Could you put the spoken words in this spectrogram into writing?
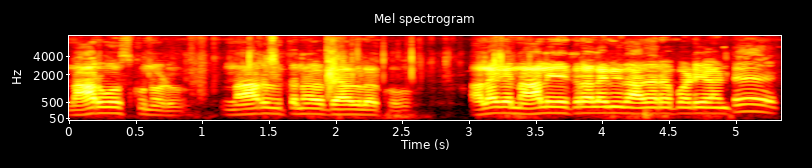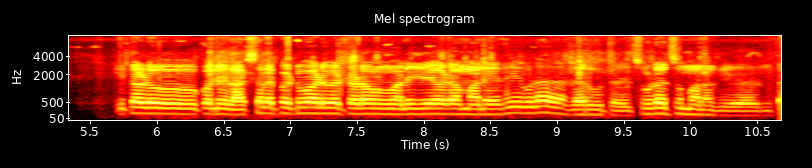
నారు పోసుకున్నాడు నారు విత్తనాల బ్యాగులకు. అలాగే నాలుగు ఎకరాల మీద ఆధారపడి అంటే ఇతడు కొన్ని లక్షల పెట్టుబడి పెట్టడం పని చేయడం అనేది కూడా జరుగుతుంది. చూడొచ్చు మనకి ఎంత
